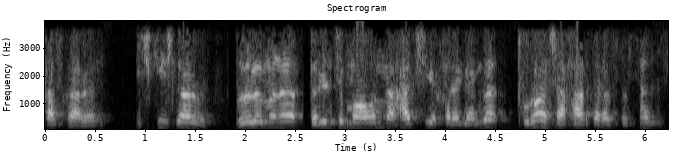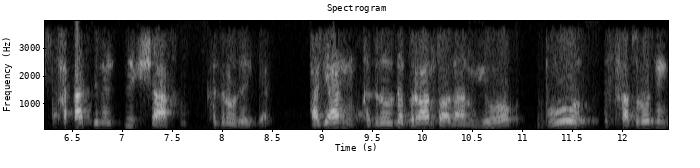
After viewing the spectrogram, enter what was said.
tashqari ichki ishlar bo'limini birinchi muavini aytishiga qaraganda turon shaharchasida faqatgina uch shaxs qidiruvda ekan. Qolgan qidiruvda bironta odam yo'q. Bu сотрудник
